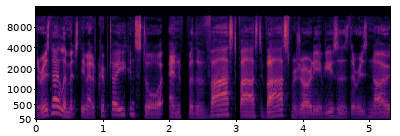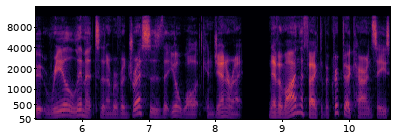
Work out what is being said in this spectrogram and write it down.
there is no limit to the amount of crypto you can store, and for the vast, vast, vast majority of users, there is no real limit to the number of addresses that your wallet can generate. Never mind the fact that for cryptocurrencies,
